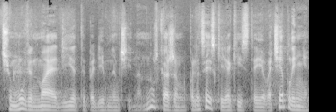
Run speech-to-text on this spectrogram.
чому він має діяти подібним чином. Ну, скажімо, поліцейський, який стає в очепленні,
